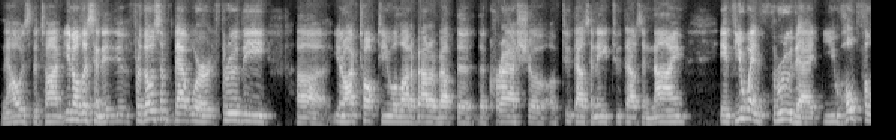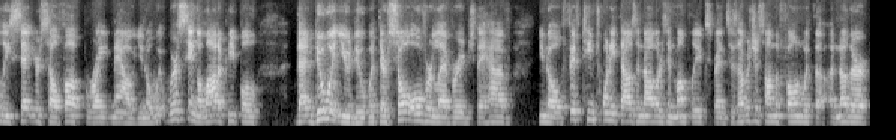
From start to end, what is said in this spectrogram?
Now is the time. You know listen for those of that were through the uh, you know i've talked to you a lot about about the the crash of, of 2008 2009 if you went through that, you hopefully set yourself up right now. You know, we're seeing a lot of people that do what you do, but they're so over leveraged. They have, you know, fifteen, twenty thousand dollars in monthly expenses. I was just on the phone with a, another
